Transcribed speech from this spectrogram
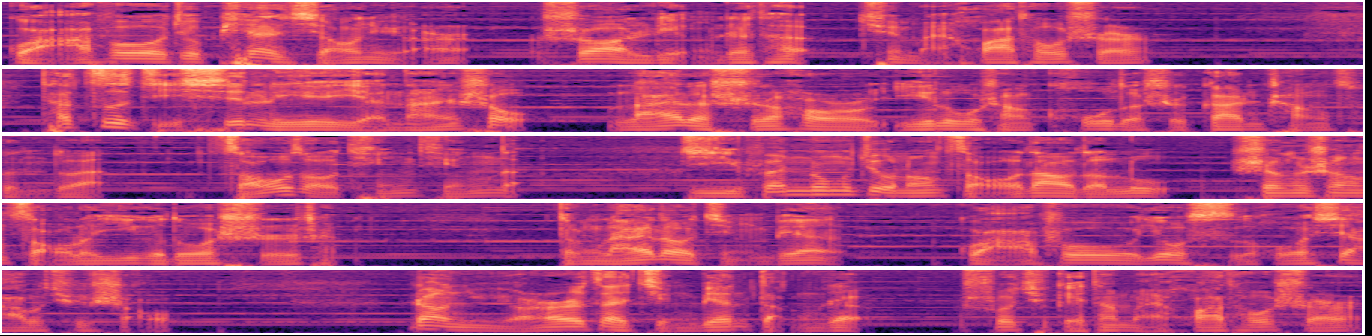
寡妇就骗小女儿说要领着她去买花头绳儿，她自己心里也难受。来的时候一路上哭的是肝肠寸断，走走停停的。几分钟就能走到的路，生生走了一个多时辰。等来到井边，寡妇又死活下不去手，让女儿在井边等着，说去给她买花头绳儿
